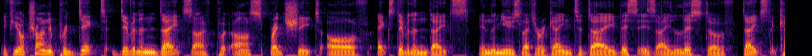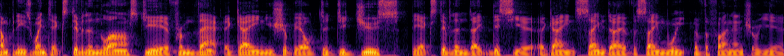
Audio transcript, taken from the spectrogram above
If you're trying to predict dividend dates, I've put our spreadsheet of ex dividend dates in the newsletter again today. This is a list of dates that companies went ex dividend last year. From that, again, you should be able to deduce the ex dividend date this year, again, same day of the same week of the financial year.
